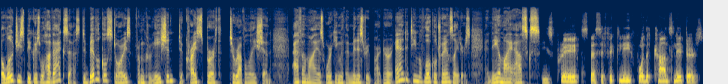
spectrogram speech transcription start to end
Balochi speakers will have access to biblical stories from creation to Christ's birth to Revelation. FMI is working with a ministry partner and a team of local translators, and Nehemiah asks Please pray specifically for the translators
